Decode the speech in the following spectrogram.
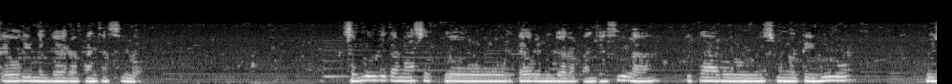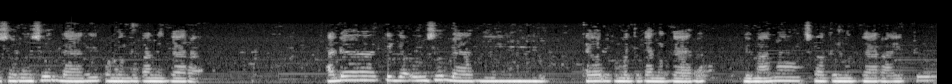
teori negara Pancasila. Sebelum kita masuk ke teori negara Pancasila, kita harus mengerti dulu unsur-unsur dari pembentukan negara. Ada tiga unsur dari teori pembentukan negara, di mana suatu negara itu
